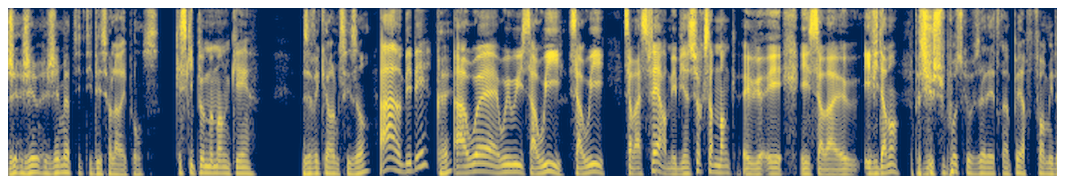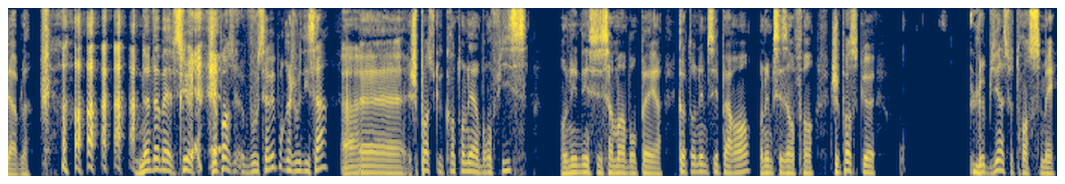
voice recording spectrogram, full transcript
J'ai ma petite idée sur la réponse. qu'est-ce qui peut me manquer? Vous avez 46 ans ah un bébé? Ouais. ah ouais oui oui ça oui ça oui ça va se faire mais bien sûr que ça me manque et, et, et ça va euh, évidemment Parce que je suppose que vous allez être un père formidable. non, non, mais sûr, je pense. Vous savez pourquoi je vous dis ça? Ah. Euh, Je pense que quand on est un bon fils, on est nécessairement un bon père. Quand on aime ses parents, on aime ses enfants. Je pense que le bien se transmet,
